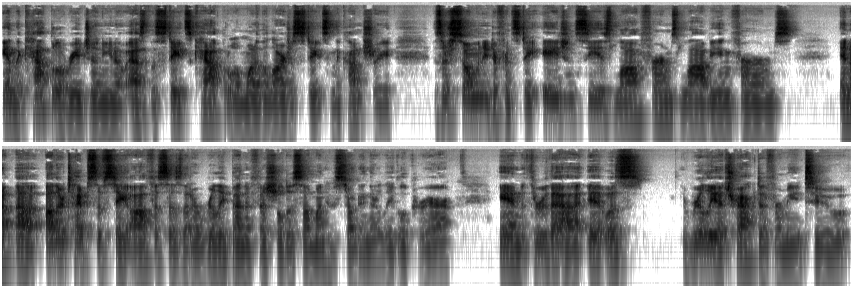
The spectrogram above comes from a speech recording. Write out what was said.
In the capital region, you know, as the state's capital and one of the largest states in the country, is there's so many different state agencies, law firms, lobbying firms, and uh, other types of state offices that are really beneficial to someone who's starting their legal career. And through that, it was really attractive for me to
